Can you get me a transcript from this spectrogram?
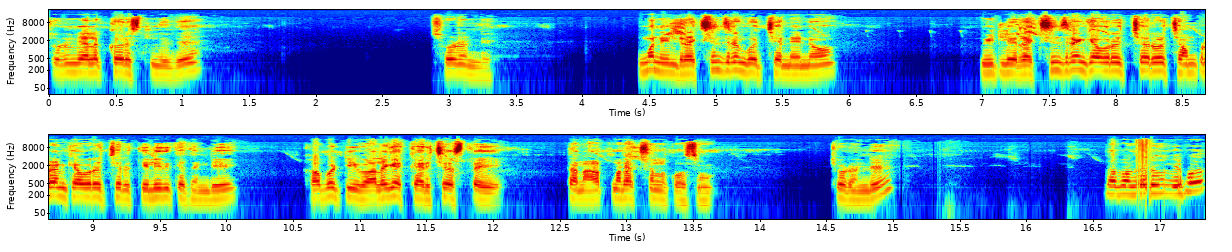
చూడండి ఎలా కరుస్తుంది ఇది. చూడండి. అమ్మ నేను రక్షించడానికి వచ్చాను నేను. వీటిని రక్షించడానికి ఎవరు వచ్చారో చంపడానికి ఎవరు వచ్చారో తెలియదు కదండి. కాబట్టి ఇవి అలాగే కరిచేస్తాయి తన ఆత్మరక్షణ కోసం. చూడండి. దా బంగారు వెళ్ళిపో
